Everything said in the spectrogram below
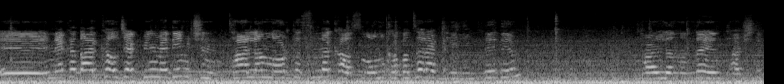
Ee, ne kadar kalacak bilmediğim için tarlanın ortasında kalsın onu kapatarak geleyim dedim. Tarlanın da en taşlık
